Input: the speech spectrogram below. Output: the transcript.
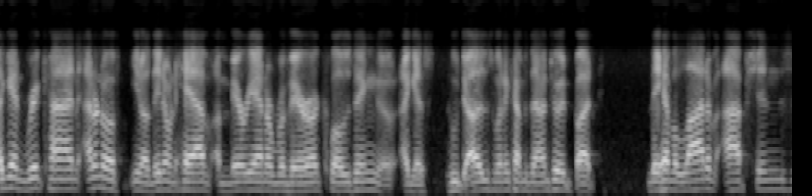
again, Rick Hahn, I don't know if, you know, they don't have a Mariano Rivera closing. Uh, I guess who does when it comes down to it, but they have a lot of options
